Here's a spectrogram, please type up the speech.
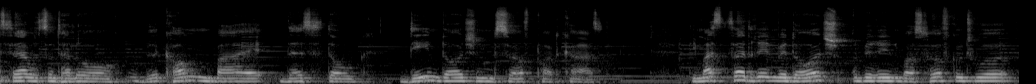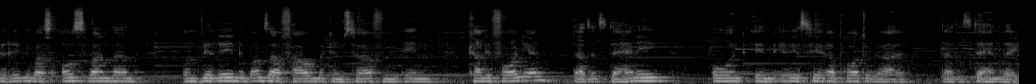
Servus und Hallo. Willkommen bei The Stoke, dem deutschen Surf-Podcast. Die meiste Zeit reden wir Deutsch und wir reden über Surfkultur, wir reden über das Auswandern und wir reden über unsere Erfahrung mit dem Surfen in Kalifornien, da sitzt der Henning, und in Ericeira, Portugal, da sitzt der Henrik.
